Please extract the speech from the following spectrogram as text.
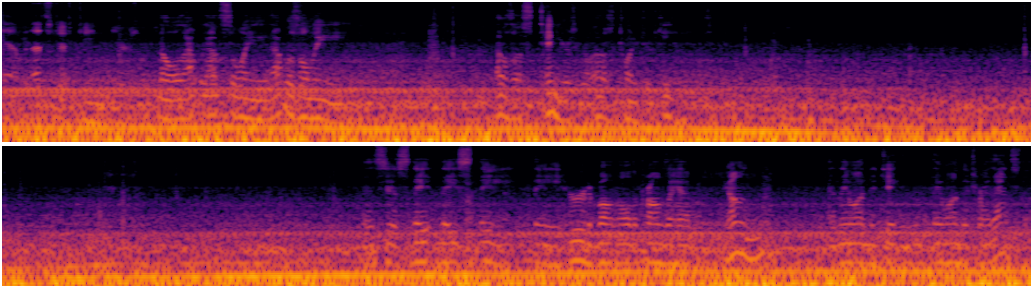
Yeah, but that's 15 years old. No, that that's only that was only that was 10 years ago. That was 2015. It's just they they they they heard about all the problems I had when I was young, and they wanted to take they wanted to try that stuff.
